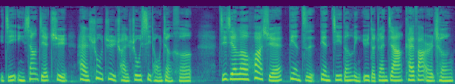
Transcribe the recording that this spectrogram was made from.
以及影像截取和数据传输系统整合，集结了化学、电子、电机等领域的专家开发而成。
